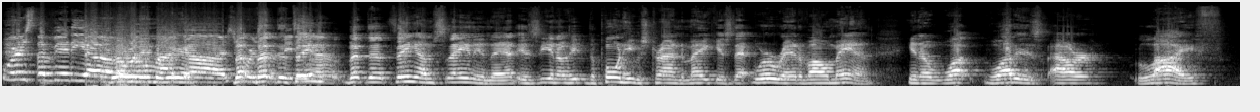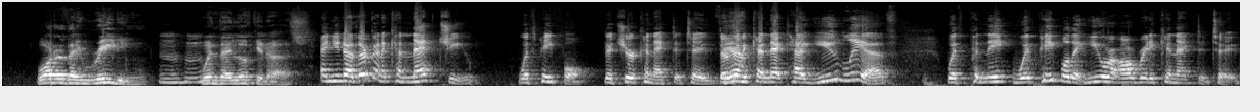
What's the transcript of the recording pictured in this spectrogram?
Where's the video? oh the my wind. gosh! But, but the, the, thing, but the thing I'm saying in that is, you know, he, the point he was trying to make is that we're read of all men. You know, what what is our life? What are they reading Mm-hmm. when they look at us? And you know, they're going to connect you with people that you're connected to. They're Yeah. going to connect how you live with with people that you are already connected to.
